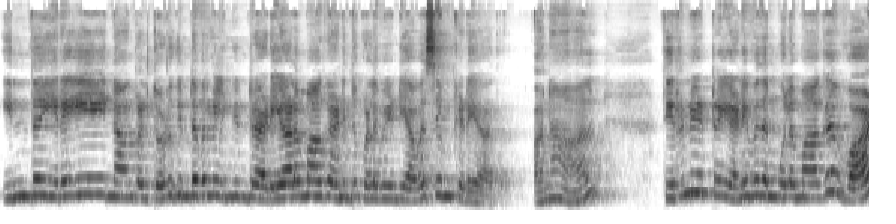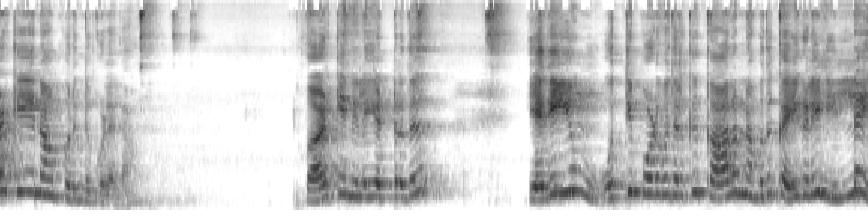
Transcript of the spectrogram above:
இந்த இறையை நாங்கள் தொடுகின்றவர்கள் என்கின்ற அடையாளமாக அணிந்து கொள்ள வேண்டிய அவசியம் கிடையாது. ஆனால் திருநீற்றை அணிவதன் மூலமாக வாழ்க்கையை நாம் புரிந்து கொள்ளலாம். வாழ்க்கை நிலையற்றது. எதையும் ஒத்தி போடுவதற்கு காலம் நமது கைகளில் இல்லை.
